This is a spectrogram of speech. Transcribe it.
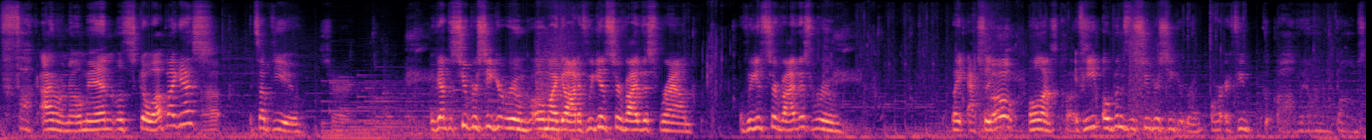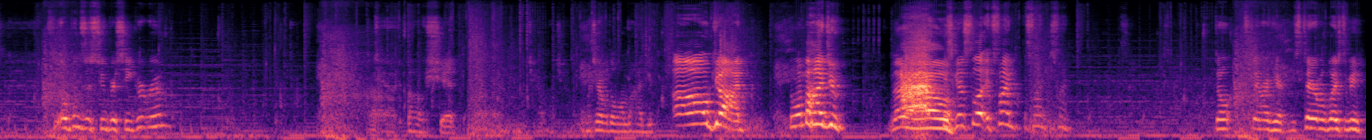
Fuck, I don't know, man. Let's go up, I guess. Up. It's up to you. Sure. We got the super secret room. Oh my god, if we can survive this round, if we can survive this room. Wait, actually, Oh, hold on. If he opens the super secret room, or if you, oh, we don't have any bombs. If he opens the super secret room. Uh-oh. Oh shit. Watch out with the one behind you. Oh god, the one behind you. No! He's gonna slow. It's fine. It's fine. It's fine. Don't stay right here. It's a terrible place to be.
